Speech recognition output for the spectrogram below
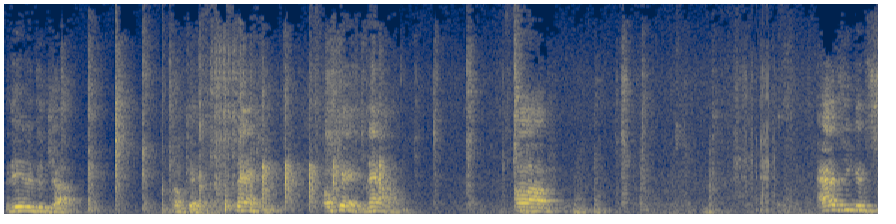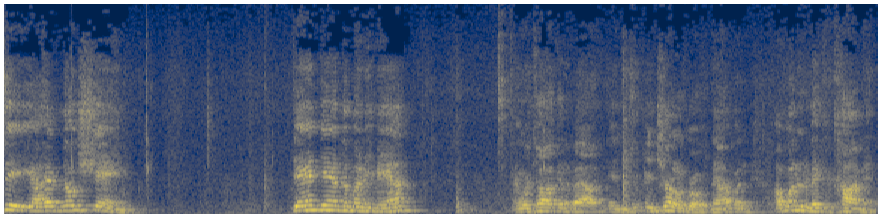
They did a good job. Okay, thank you. Okay, now, um, as you can see, I have no shame. Dan Dan the Money Man, and we're talking about in- internal growth now, but I wanted to make a comment.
